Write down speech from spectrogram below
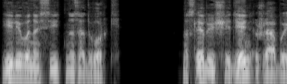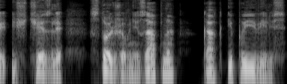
или выносить на задворки. На следующий день жабы исчезли столь же внезапно, как и появились.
